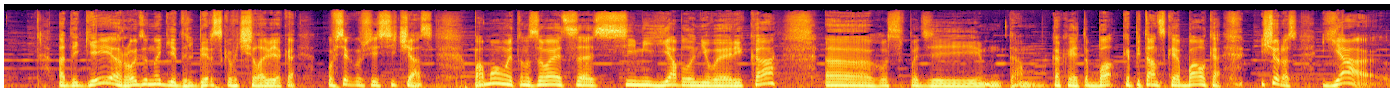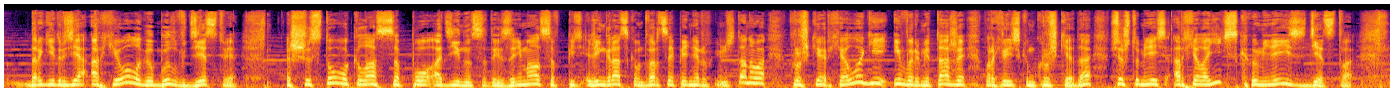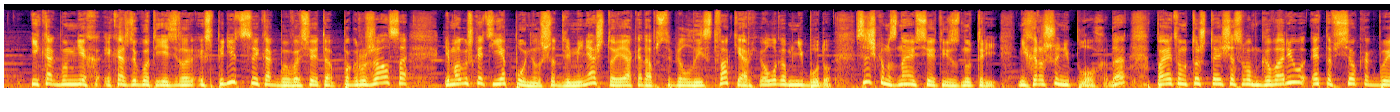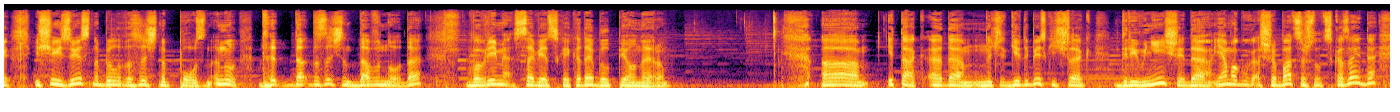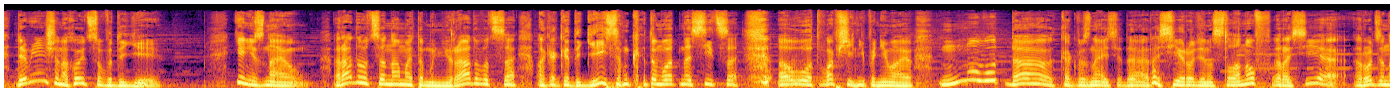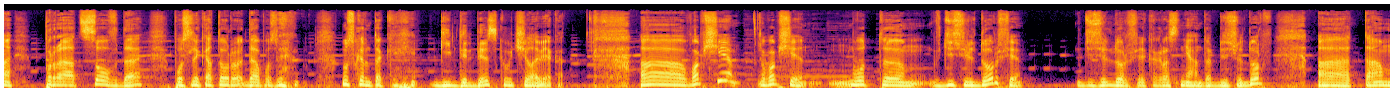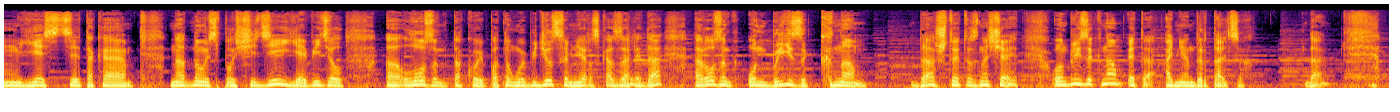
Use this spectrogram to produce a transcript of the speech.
Адыгея – родина гейдельбергского человека. Во всяком случае, сейчас. По-моему, это называется Семияблоневая река. Э, господи, там какая-то ба- капитанская балка. Еще раз, я, дорогие друзья, археологом был в детстве. С 6 класса по 11 занимался в Ленинградском дворце пионеров Химштанова в кружке археологии и в Эрмитаже в археологическом кружке, да. Все, что у меня есть археологическое, у меня есть с детства. И как бы мне, и каждый год ездил экспедиции, как бы во все это погружался. И могу сказать, я понял, что для меня, что я когда поступил на ИСТФАК, я археологом не буду. Слишком знаю все это изнутри. Ни хорошо, ни плохо, да? Поэтому то, что я сейчас вам говорю, это все как бы еще известно было достаточно поздно. Ну, да, да, достаточно давно, да? Во время советской, когда я был пионером. А, итак, а, да, значит, гидебейский человек древнейший, да, я могу ошибаться, что-то сказать, да, древнейший находится в Адыгее. Я не знаю, радоваться нам этому, не радоваться, а как это гейсам к этому относиться, а вот, вообще не понимаю. Ну вот, да, как вы знаете, да, Россия родина слонов, Россия родина праотцов, да, после которого, да, после, ну, скажем так, гильдербергского человека. А, вообще, вообще, вот э, в Дюссельдорфе, Дюссельдорфе, как раз Неандер Дюссельдорф, а там есть такая, на одной из площадей я видел а, лозунг такой, потом убедился, мне рассказали, да, лозунг «Он близок к нам», да, что это означает? Он близок к нам, это о неандертальцах, да.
